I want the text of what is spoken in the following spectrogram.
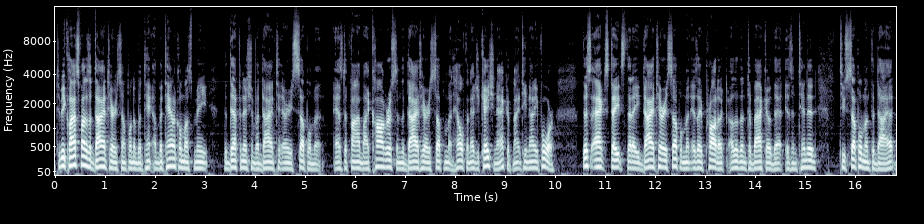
To be classified as a dietary supplement, a, a botanical must meet the definition of a dietary supplement as defined by Congress in the Dietary Supplement Health and Education Act of 1994. This act states that a dietary supplement is a product other than tobacco that is intended to supplement the diet,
